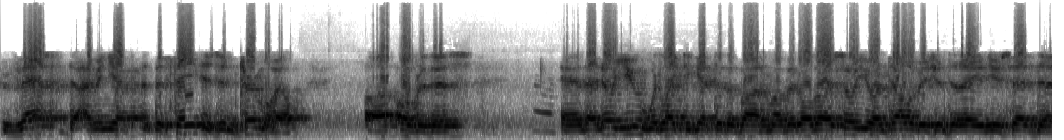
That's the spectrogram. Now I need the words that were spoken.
vast, I mean, you have, the state is in turmoil uh, over this. And I know you would like to get to the bottom of it, although I saw you on television today and you said uh,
